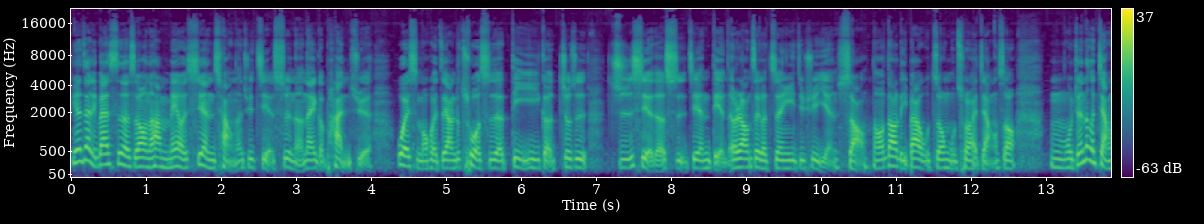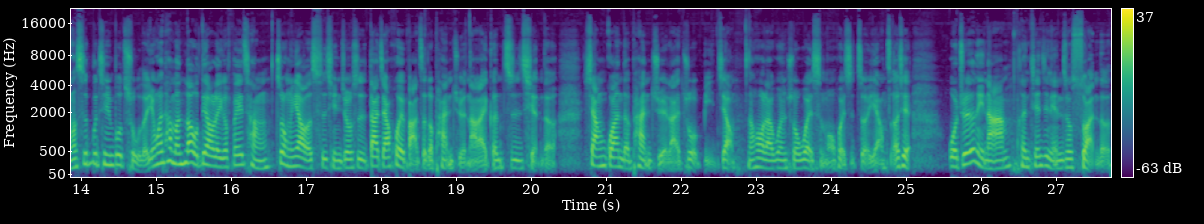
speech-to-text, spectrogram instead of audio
因为在礼拜四的时候呢，他们没有现场呢去解释呢那个判决为什么会这样，就错失了第一个就是止血的时间点，而让这个争议继续延烧。然后到礼拜五中午出来讲的时候，嗯，我觉得那个讲的是不清不楚的，因为他们漏掉了一个非常重要的事情，就是大家会把这个判决拿来跟之前的相关的判决来做比较，然后来问说为什么会是这样子。而且我觉得你拿很前几年就算了。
